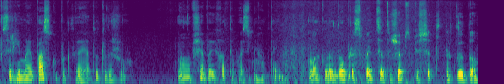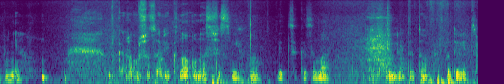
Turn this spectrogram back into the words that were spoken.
Сергій має паску а я тут лежу. Мала б ще виїхати в 8 годині. Ну, коли добре спиться, то щоб спішити так додому. Ні. Покажу що за вікно. У нас ще сніг, о, дивіться, яка зима. Люди добре, подивіться.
